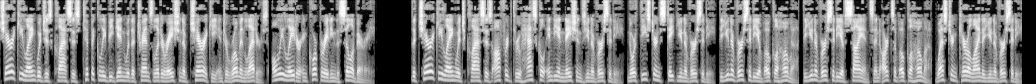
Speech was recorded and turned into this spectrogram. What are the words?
Cherokee languages classes typically begin with a transliteration of Cherokee into Roman letters, only later incorporating the syllabary. The Cherokee language classes offered through Haskell Indian Nations University, Northeastern State University, the University of Oklahoma, the University of Science and Arts of Oklahoma, Western Carolina University,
